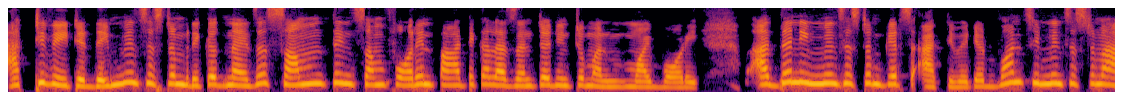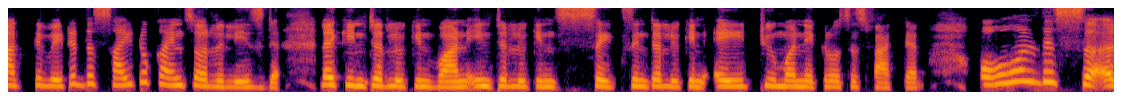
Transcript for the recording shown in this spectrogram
activated. The immune system recognizes something some foreign particle has entered into my, my body. And then immune system gets activated. Once immune system activated the cytokines are released like interleukin 1 interleukin 6 interleukin 8 tumor necrosis factor. All this uh,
